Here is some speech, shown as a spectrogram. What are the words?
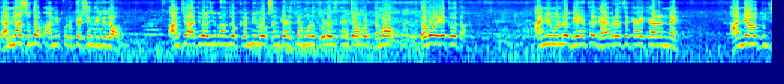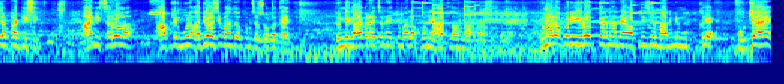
त्यांना सुद्धा आम्ही प्रोटेक्शन दिलेलं आहोत. आमच्या आदिवासी बांधव कमी लोकसंख्या असल्यामुळे थोडंसं त्यांच्यावर दबाव दबाव येत होता. आम्ही म्हणलो भियाचं घाबरायचं काय कारण नाही. आम्ही आहोत तुमच्या पाठीशी. आणि सर्व आपले मूळ आदिवासी बांधव तुमच्यासोबत आहेत. तुम्ही घाबरायचं नाही तुम्हाला कोणी हात लावणार नाही. तुम्हाला कोणी विरोध करणार नाही. आपली जी मागणी मुख्य मुख्य आहे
